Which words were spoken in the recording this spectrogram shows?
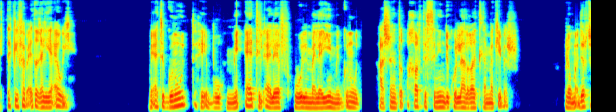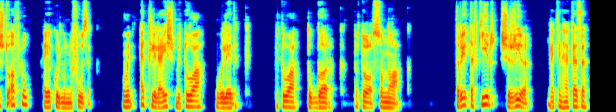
التكلفة بقت غالية قوي. مئات الجنود هيبقوا مئات الآلاف والملايين من الجنود عشان انت اتأخرت السنين دي كلها لغاية لما كبر. ولو ما قدرتش تقف له هياكل من نفوذك ومن أكل العيش بتوع ولادك بتوع تجارك بتوع صناعك. طريقة تفكير شريرة لكن هكذا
